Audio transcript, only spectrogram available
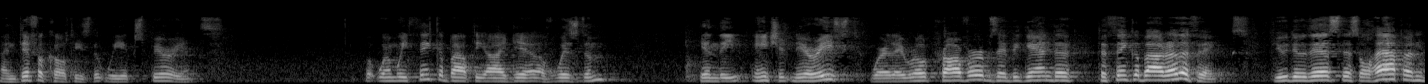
and difficulties that we experience. But when we think about the idea of wisdom in the ancient Near East, where they wrote Proverbs, they began to, to think about other things. If you do this, this will happen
